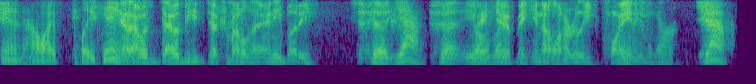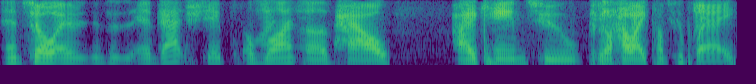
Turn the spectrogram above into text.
in how i played games. Yeah, that would that would be detrimental to anybody. To yeah to you know make like, you make you not want to really play anymore. Yeah, and so and, and that shaped a lot of how I came to you know how I come to play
